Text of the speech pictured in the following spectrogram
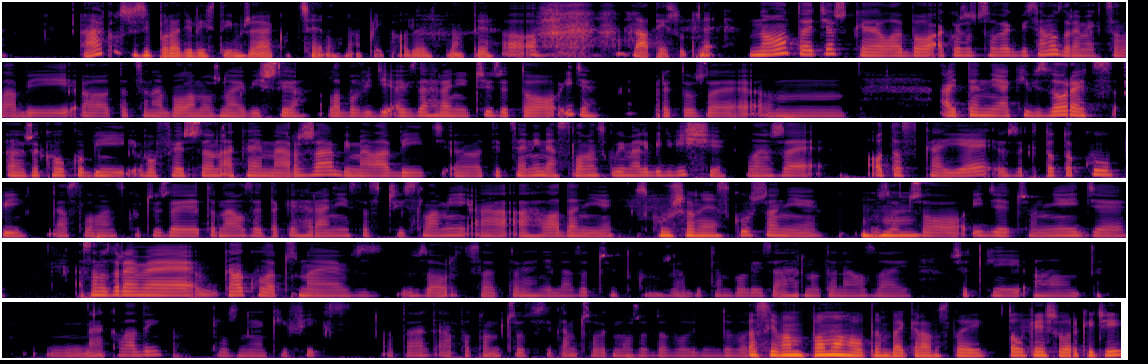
A ako ste si poradili s tým, že akú cenu napríklad na tie, oh. na tie sukne? No, to je ťažké, lebo akože človek by samozrejme chcel, aby tá cena bola možno aj vyššia, lebo vidí aj v zahraničí, že to ide pretože um, aj ten nejaký vzorec, uh, že koľko by vo fashion, aká je marža, by mala byť, uh, tie ceny na Slovensku by mali byť vyššie. Lenže otázka je, že kto to kúpi na Slovensku. Čiže je to naozaj také hranie sa s číslami a, a hľadanie. Skúšanie. Skúšanie, uh-huh. že čo ide, čo nejde. A samozrejme kalkulačné vzorce, to je hneď na začiatku, že aby tam boli zahrnuté naozaj všetky uh, náklady plus nejaký fix a tak a potom čo si tam človek môže dovoliť, nedovoliť. Asi vám pomohol ten background z tej veľkej štvorky, či?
